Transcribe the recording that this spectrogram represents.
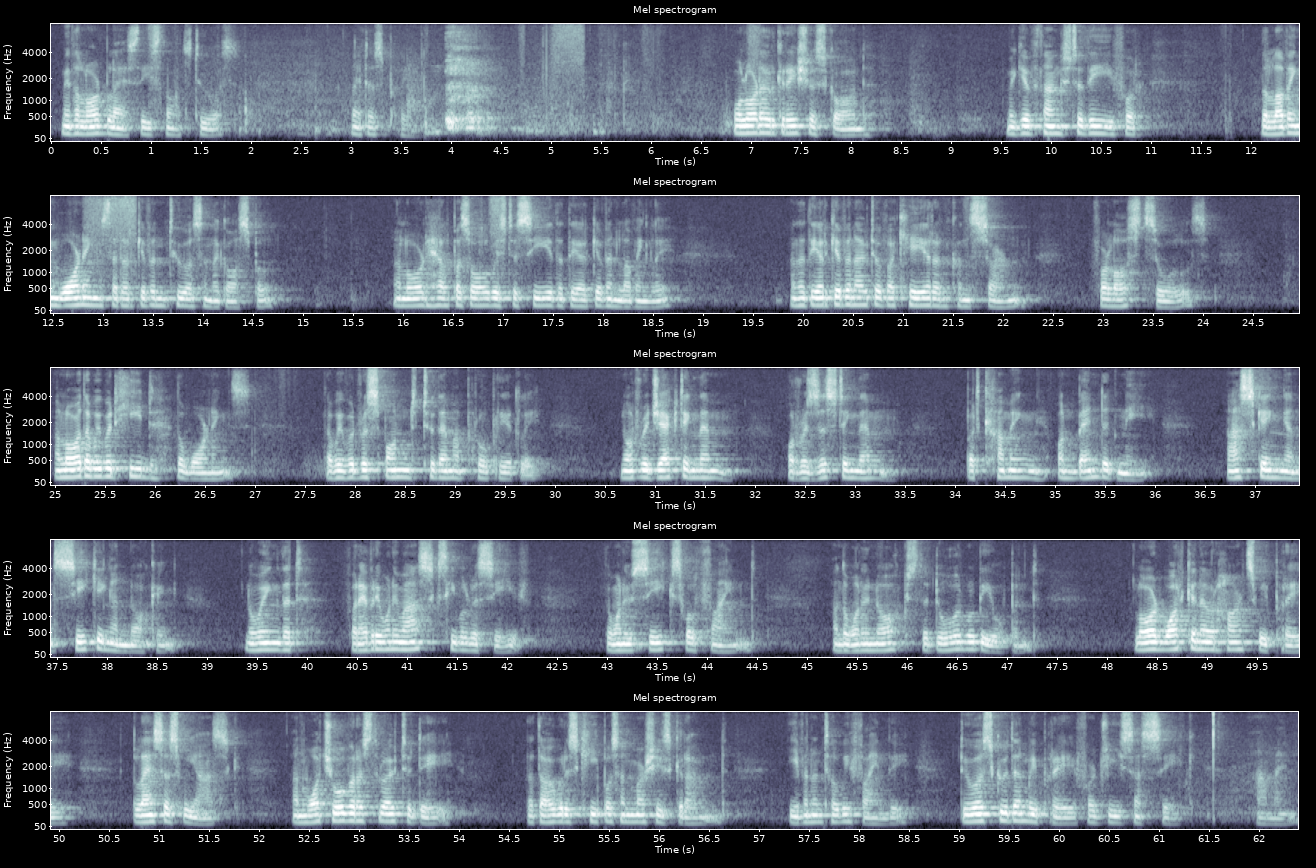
May the Lord bless these thoughts to us. Let us pray. O Lord, our gracious God, we give thanks to Thee for the loving warnings that are given to us in the gospel. And Lord, help us always to see that they are given lovingly and that they are given out of a care and concern for lost souls. And Lord, that we would heed the warnings, that we would respond to them appropriately, not rejecting them or resisting them, but coming on bended knee, asking and seeking and knocking, knowing that for everyone who asks, he will receive, the one who seeks will find, and the one who knocks, the door will be opened. Lord, work in our hearts, we pray. Bless us, we ask, and watch over us throughout today, that thou wouldst keep us on mercy's ground, even until we find thee. Do us good, and we pray, for Jesus' sake. Amen.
